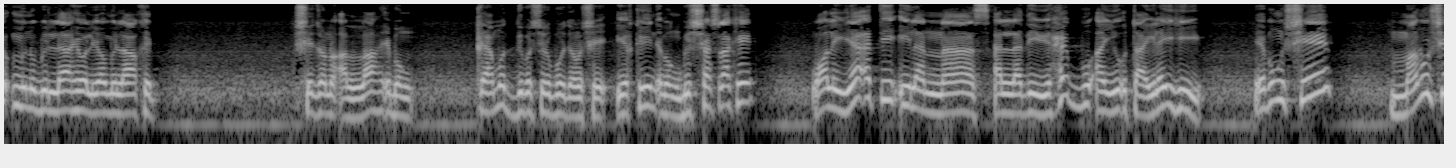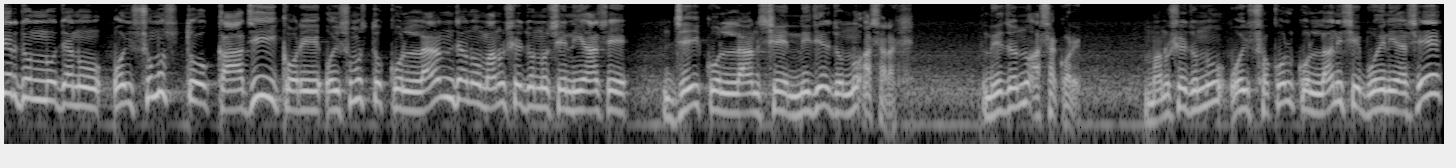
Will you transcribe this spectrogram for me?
ইউমিনুবিল্লাহ আখির সে যেন আল্লাহ এবং কেয়ামত দিবসের উপর যেন সে ইকিন এবং বিশ্বাস রাখে। আল্লাদি ইলাইহি। এবং সে মানুষের জন্য যেন ওই সমস্ত কাজই করে, ওই সমস্ত কল্যাণ যেন মানুষের জন্য সে নিয়ে আসে, যেই কল্যাণ সে নিজের জন্য আশা রাখে, নিজের জন্য আশা করে। মানুষের জন্য ওই সকল কল্যাণই সে বয়ে নিয়ে আসে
